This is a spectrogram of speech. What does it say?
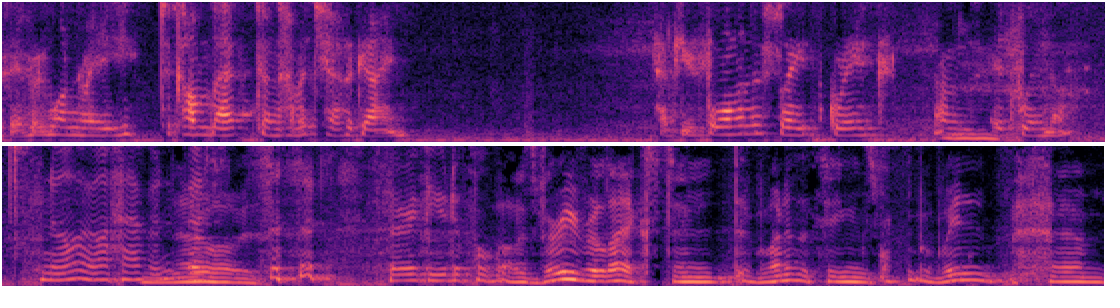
Is everyone ready to come back and have a chat again? Have you fallen asleep, Greg and Edwina? No, I haven't. No, but I was, it's very beautiful. I was very relaxed, and one of the things when um,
